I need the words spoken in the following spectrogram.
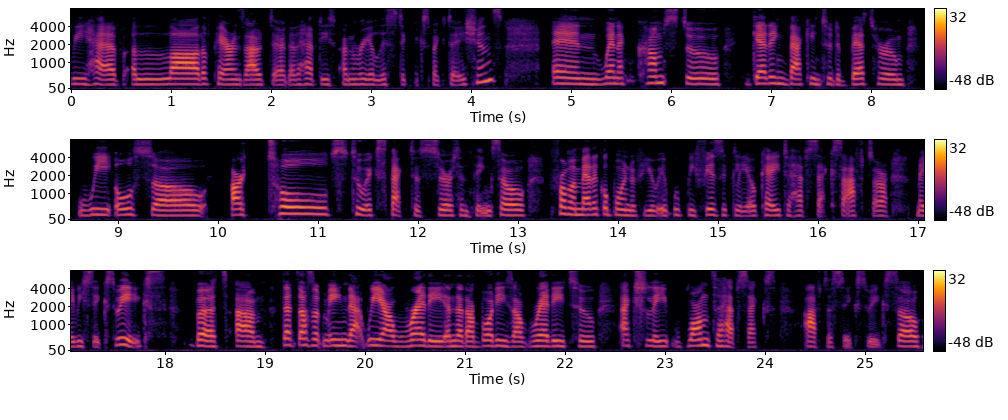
we have a lot of parents out there that have these unrealistic expectations. And when it comes to getting back into the bedroom, we also are told to expect a certain thing. So, from a medical point of view, it would be physically okay to have sex after maybe six weeks, but um, that doesn't mean that we are ready and that our bodies are ready to actually want to have sex after six weeks. So,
